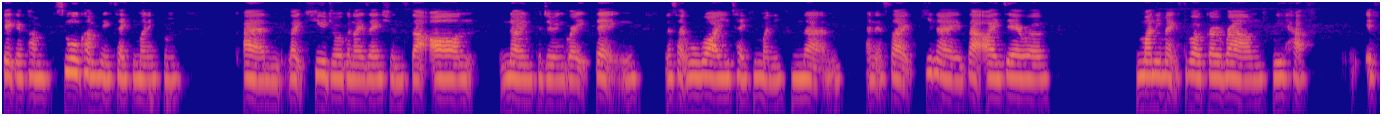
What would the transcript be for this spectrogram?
bigger, com- small companies taking money from um, like huge organizations that aren't known for doing great things? And it's like, well, why are you taking money from them? And it's like, you know, that idea of money makes the world go round. We have, if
